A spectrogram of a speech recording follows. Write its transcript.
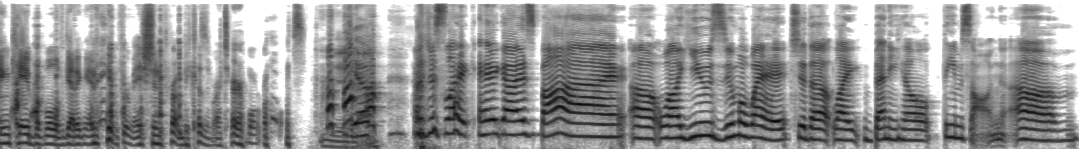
incapable of getting any information from because of our terrible rolls. Yeah. Yep. I'm just like, hey guys, bye. Uh, while you zoom away to the like Benny Hill theme song. Um,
